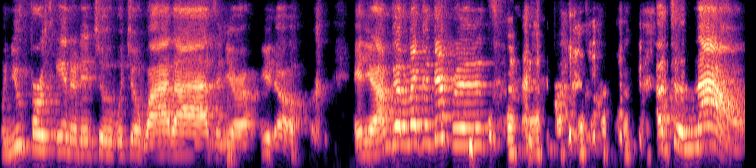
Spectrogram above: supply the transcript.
when you first entered into it with your wide eyes and your, you know, and yeah, I'm gonna make a difference. Until now,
